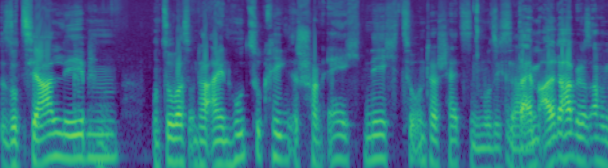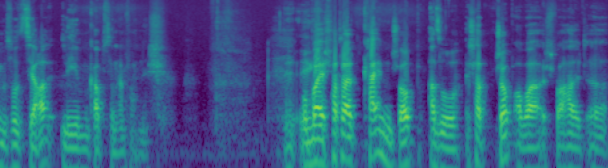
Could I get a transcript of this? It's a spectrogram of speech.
Sozialleben und sowas unter einen Hut zu kriegen, ist schon echt nicht zu unterschätzen, muss ich sagen. In deinem Alter habe ich das einfach mit Sozialleben gab es dann einfach nicht. Äh, Wobei ich hatte halt keinen Job, also ich hatte einen Job, aber ich war halt äh,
